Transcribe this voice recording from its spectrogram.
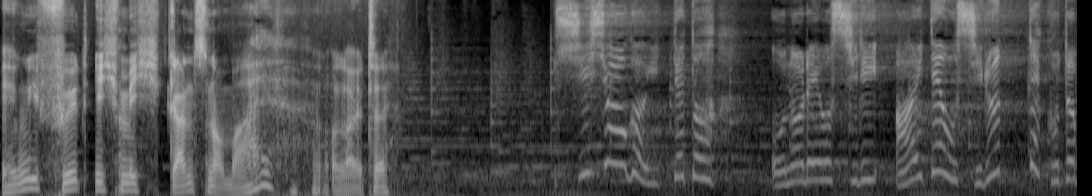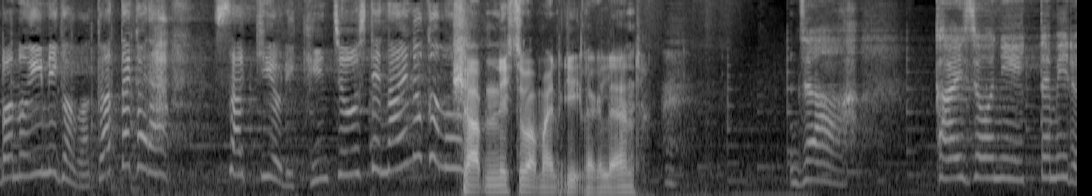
Irgendwie fühlt ich mich ganz normal. Oh, Leute. 師匠が言ってた己を知り相手を知るって言葉の意味が分かったからさっきより緊張してないのか Ich habe nichts über meine Gegner gelernt. もじゃあ会場に行ってみる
